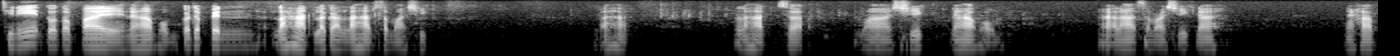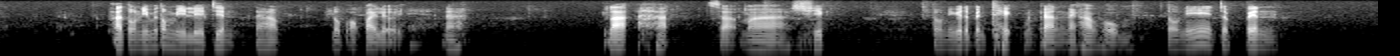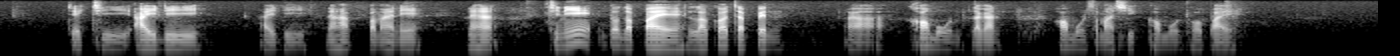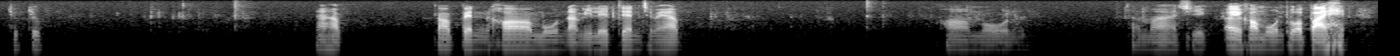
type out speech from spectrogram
ทีนี้ตัวต่อไปนะครับผมก็จะเป็นรหัสแล้วกันรหัสสมาชิก รหัส รหัสสมาชิกนะครับผมรหัสสมาชิกนะนะครับตรงนี้ไม่ต้องมี legend นะครับ ลบออกไปเลยนะรหัสสมาชิก ตรงนี้ก็จะเป็น text เหมือนกันนะครับผม ตรงนี้จะเป็น txt id id นะครับ ประมาณนี้นะฮะทีนี้ตัวต่อไปเราก็จะเป็นข้อมูลแล้วกัน ข้อมูลสมาชิกข้อมูลทั่วไป จุ๊บๆนะครับ ก็เป็นข้อมูลมีเลเจนใช่ไหมครับ ข้อมูลสมาชิก เอ้ย ข้อมูลทั่วไป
